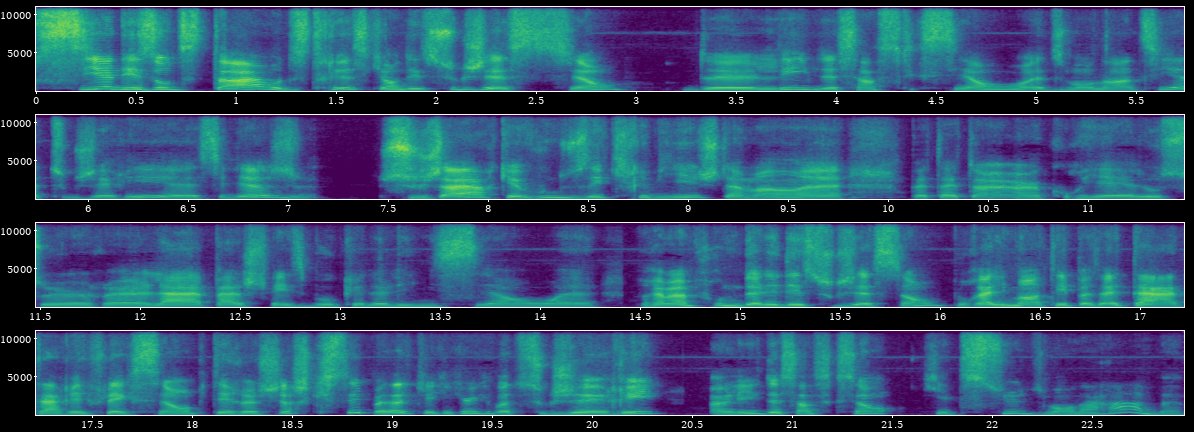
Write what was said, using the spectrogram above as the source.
S'il y a des auditeurs, auditrices qui ont des suggestions, de livres de science-fiction euh, du monde entier à tout gérer. Euh, Célia, je, suggère que vous nous écriviez justement euh, peut-être un, courriel ou sur la page Facebook de l'émission, vraiment pour nous donner des suggestions, pour alimenter peut-être ta, réflexion et tes recherches. Qui sait, peut-être qu'il y a quelqu'un qui va te suggérer un livre de science-fiction qui est issu du monde arabe.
